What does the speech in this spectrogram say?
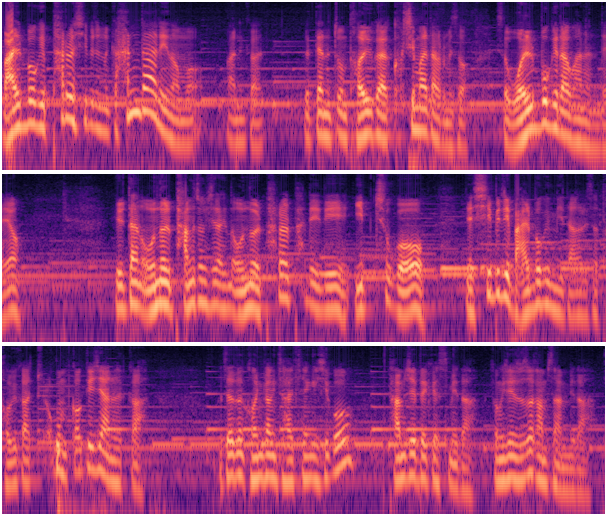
말복이 8월 10일이니까 한 달이 넘어 그러니까 그때는 좀 더위가 극심하다 그러면서 그래서 월복이라고 하는데요. 일단 오늘 방송 시작인 오늘 8월 8일이 입추고 이제 10일이 말복입니다. 그래서 더위가 조금 꺾이지 않을까. 어쨌든 건강 잘 챙기시고 다음 주에 뵙겠습니다. 주셔서 감사합니다.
